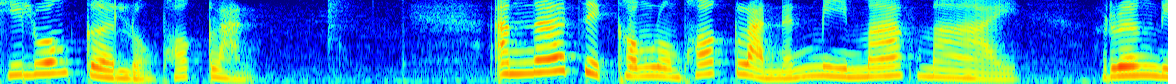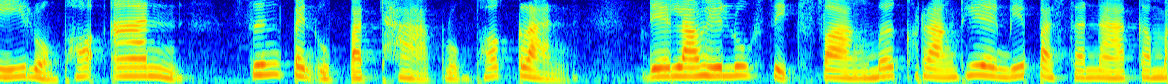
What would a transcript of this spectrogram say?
ที่ล่วงเกินหลวงพ่อกลั่นอำนาจจิตของหลวงพ่อกลั่นนั้นมีมากมาย เรื่องนี้หลวงพ่ออั้น ซึ่งเป็นอุปัฏฐากหลวงพ่อกลั่น ได้เล่าให้ลูกศิษย์ฟังเมื่อครั้งที่เรียนวิปัสสนากรรม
